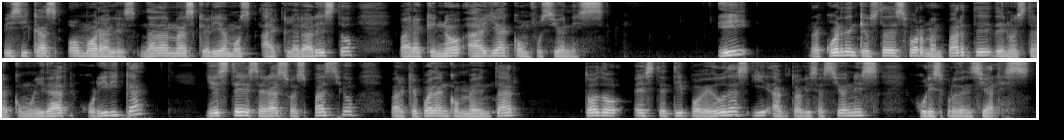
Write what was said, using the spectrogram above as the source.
físicas o morales. Nada más queríamos aclarar esto para que no haya confusiones. Y recuerden que ustedes forman parte de nuestra comunidad jurídica y este será su espacio para que puedan comentar todo este tipo de dudas y actualizaciones jurisprudenciales.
